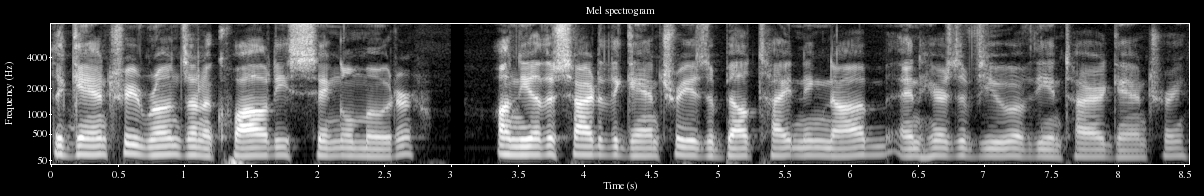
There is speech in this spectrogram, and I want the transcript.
The gantry runs on a quality single motor. On the other side of the gantry is a belt tightening knob and here's a view of the entire gantry.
